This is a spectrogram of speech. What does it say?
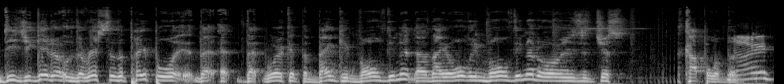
did you get the rest of the people that that work at the bank involved in it? Are they all involved in it, or is it just a couple of them? No,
